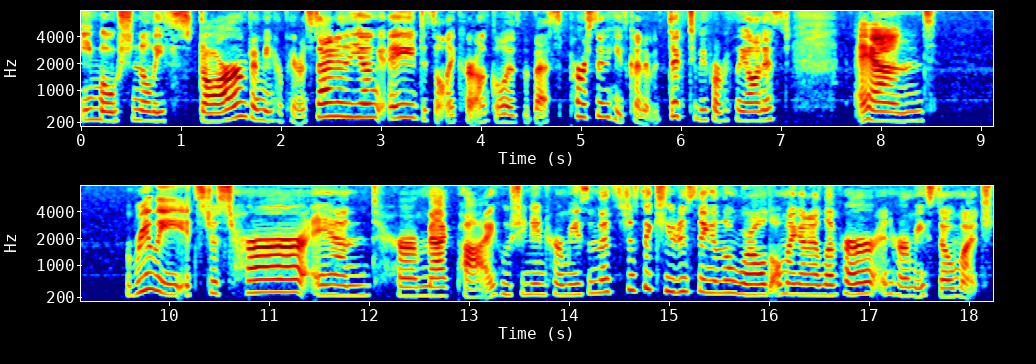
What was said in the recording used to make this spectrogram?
emotionally starved. I mean, her parents died at a young age. It's not like her uncle is the best person. He's kind of a dick, to be perfectly honest. And really, it's just her and her magpie, who she named Hermes, and that's just the cutest thing in the world. Oh my god, I love her and Hermes so much.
